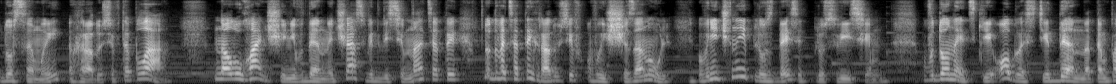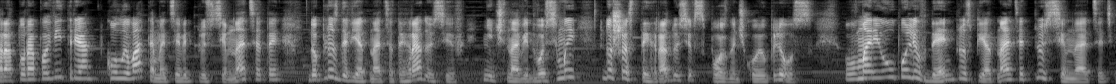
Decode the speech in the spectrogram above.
до 7 градусів тепла. На Луганщині в денний час від 18 до 20 градусів вище за нуль, в нічний плюс 10 плюс 8. В Донецькій області денна температура повітря коливатиметься від плюс 17 до плюс 19 градусів, нічна від 8 до 6 градусів з позначкою плюс. В Маріуполі в день плюс 15 плюс 17,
